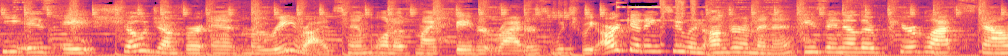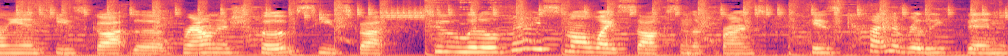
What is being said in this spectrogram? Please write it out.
He is a show jumper, and Marie rides him, one of my favorite riders, which we are getting to in under a minute. He's another pure black stallion. He's got the brownish hooves. He's got two little, very small white socks in the front his kind of really thin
